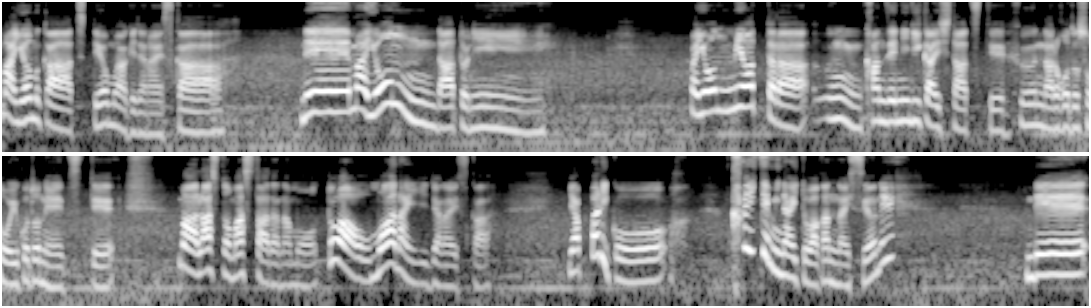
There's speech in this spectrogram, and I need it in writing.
まあ読むかっつって読むわけじゃないですか。で、まあ読んだ後に、まあ、読み終わったら、うん、完全に理解したっつって、ふん、なるほど、そういうことねっつって、まあラストマスターだな、もう、とは思わないじゃないですか。やっぱりこう、書いてみないと分かんないですよね。で、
